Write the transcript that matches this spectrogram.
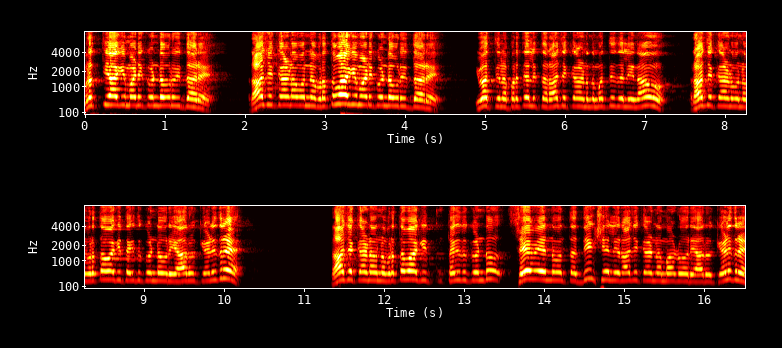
ವೃತ್ತಿಯಾಗಿ ಮಾಡಿಕೊಂಡವರು ಇದ್ದಾರೆ. ರಾಜಕಾರಣವನ್ನು ವ್ರತವಾಗಿ ಮಾಡಿಕೊಂಡವರು ಇದ್ದಾರೆ. ಇವತ್ತಿನ ಪ್ರಚಲಿತ ರಾಜಕಾರಣದ ಮಧ್ಯದಲ್ಲಿ ನಾವು ರಾಜಕಾರಣವನ್ನು ವ್ರತವಾಗಿ ತೆಗೆದುಕೊಂಡವರು ಯಾರು ಕೇಳಿದರೆ, ರಾಜಕಾರಣವನ್ನು ವ್ರತವಾಗಿ ತೆಗೆದುಕೊಂಡು ಸೇವೆ ಎನ್ನುವಂಥ ದೀಕ್ಷೆಯಲ್ಲಿ ರಾಜಕಾರಣ ಮಾಡುವವರು ಯಾರು ಕೇಳಿದರೆ,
